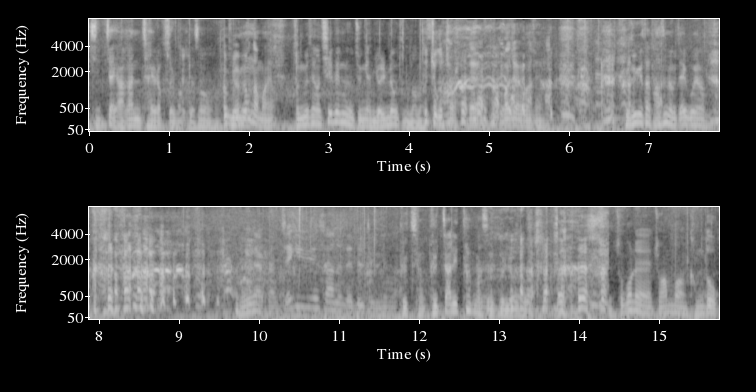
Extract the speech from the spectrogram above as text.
진짜 야간 자율학습을 바뀌어서. 그럼 몇 명 남아요? 전교생은 700명 중에 한 10명 정도 남아있어요. 그쵸 그쵸. 네 맞아요 맞아요. 그 중에서 5명 째고요. 약간 째기 위해서 하는 애들도 있는 거 같아요. 그렇죠. 그 짜릿한 맛을 보려고. 저번에 저 한번 감독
